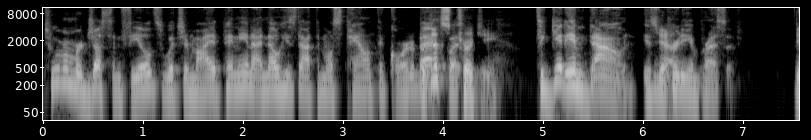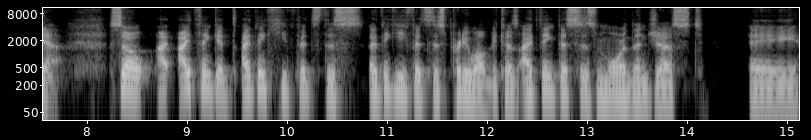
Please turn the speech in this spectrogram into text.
two of them were Justin Fields, which in my opinion, I know he's not the most talented quarterback. but that's but tricky. to get him down is Yeah. pretty impressive. Yeah. So I, I think it I think he fits this I think he fits this pretty well because I think this is more than just a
